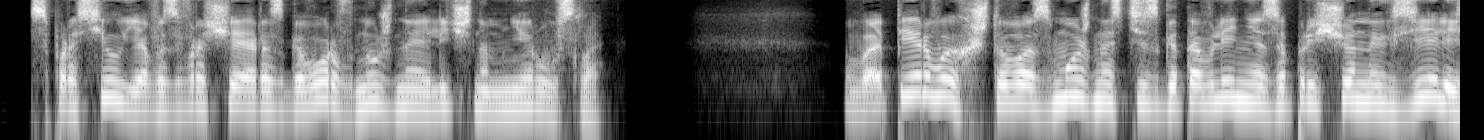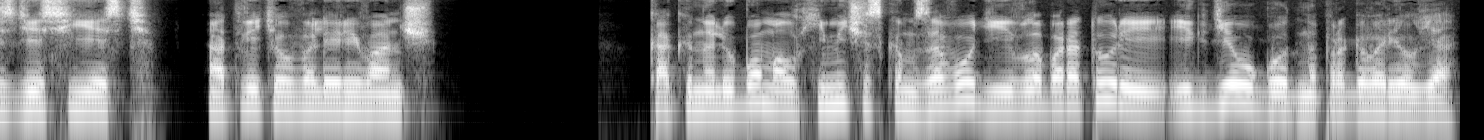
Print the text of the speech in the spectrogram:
— спросил я, возвращая разговор в нужное лично мне русло. «Во-первых, что возможность изготовления запрещенных зелий здесь есть», — ответил Валерий Иванович. Как и на любом алхимическом заводе и в лаборатории, и где угодно, проговорил я.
